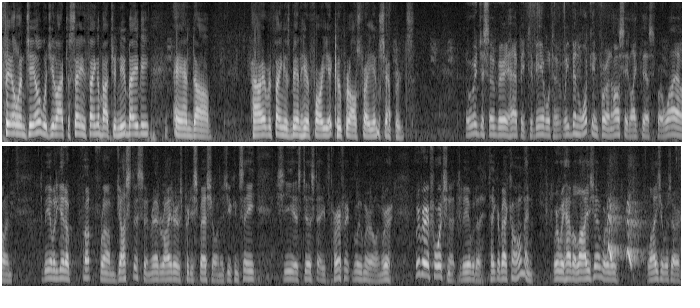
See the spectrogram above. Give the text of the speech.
Phil and Jill, would you like to say anything about your new baby and uh, how everything has been here for you at Cooper Australian Shepherds? Well, we're just so very happy to be able to. We've been looking for an Aussie like this for a while, and to be able to get a pup from Justice and Red Ryder is pretty special. And as you can see, she is just a perfect blue merle, and we're we're very fortunate to be able to take her back home and where we have Elijah, where we, Elijah was our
